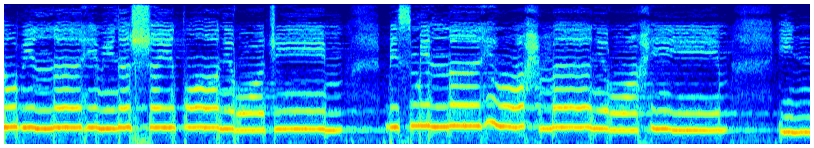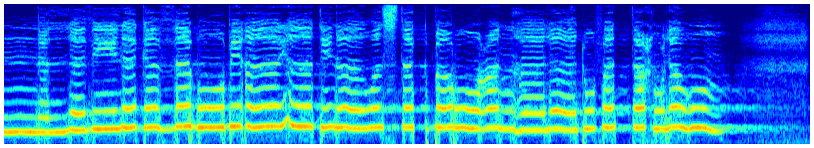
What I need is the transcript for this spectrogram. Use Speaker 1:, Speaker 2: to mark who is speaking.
Speaker 1: أعوذ بالله من الشيطان الرجيم. بسم الله الرحمن الرحيم. إن الذين كذبوا بآياتنا واستكبروا عنها لا تفتح لهم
